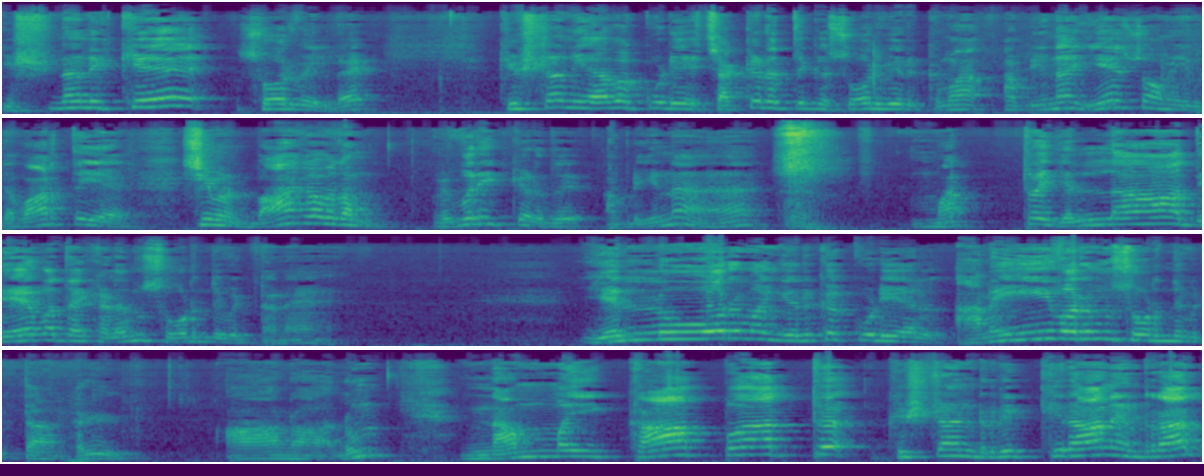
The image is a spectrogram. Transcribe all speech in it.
கிருஷ்ணனுக்கே சோர்வு இல்லை. கிருஷ்ணன் ஏவக்கூடிய சக்கரத்துக்கு சோர்வு இருக்குமா அப்படின்னா ஏன் சுவாமி இந்த வார்த்தையை சிவன் பாகவதம் விவரிக்கிறது அப்படின்னா மற்ற எல்லா தேவதைகளும் சோர்ந்து விட்டன. எல்லோரும் அங்கே இருக்கக்கூடிய அனைவரும் சோர்ந்து விட்டார்கள். ஆனாலும் நம்மை காப்பாற்ற கிருஷ்ணன் இருக்கிறான் என்றால்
